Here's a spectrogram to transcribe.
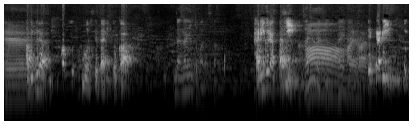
へカリグラフィーもしてたりとか、な何とかですか？カリグラフィー、カリグラフィーはいはいはい。デカリとか、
